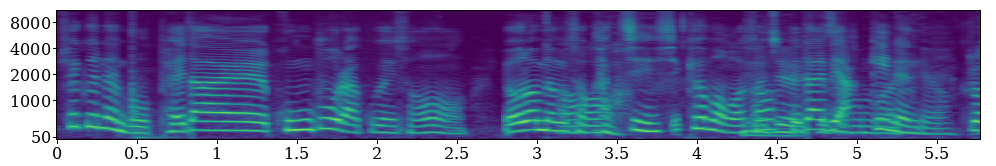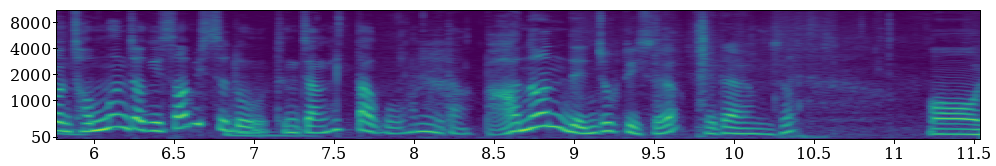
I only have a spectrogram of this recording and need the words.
최근에 뭐 배달 공구라고 해서 여러 명이서 어. 같이 시켜 먹어서 맞아요. 배달비 아끼는 그런 전문적인 서비스도 음. 등장했다고 합니다. 만 원 낸 적도 있어요? 배달하면서? 어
